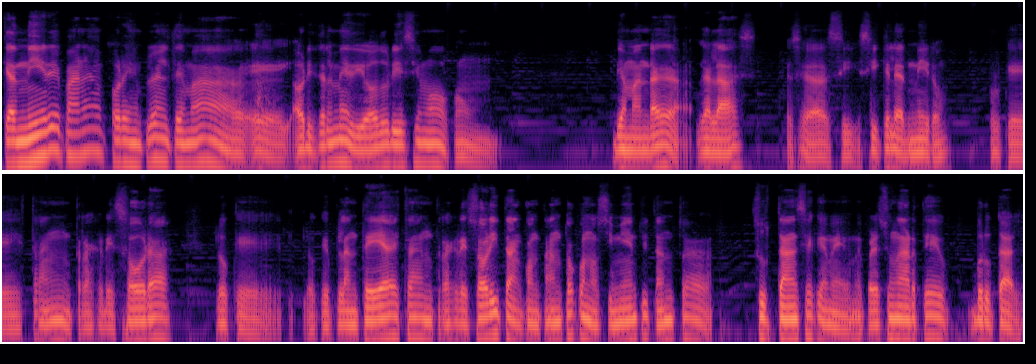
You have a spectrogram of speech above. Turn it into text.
Que admire, pana, por ejemplo, en el tema, eh, ahorita él me dio durísimo con Diamanda Galás. O sea, sí, sí que le admiro, porque es tan transgresora lo que, lo que plantea es tan transgresor y tan con tanto conocimiento y tanta sustancia que me, parece un arte brutal.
